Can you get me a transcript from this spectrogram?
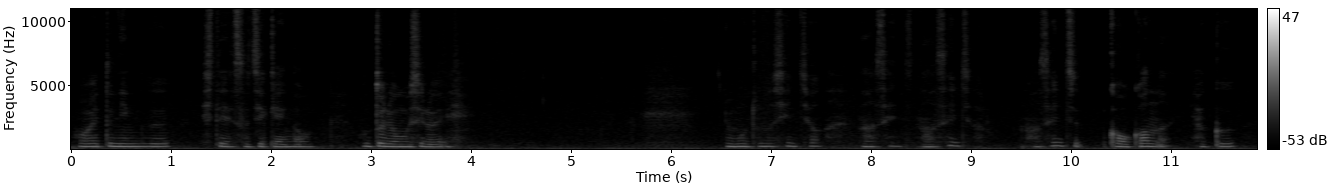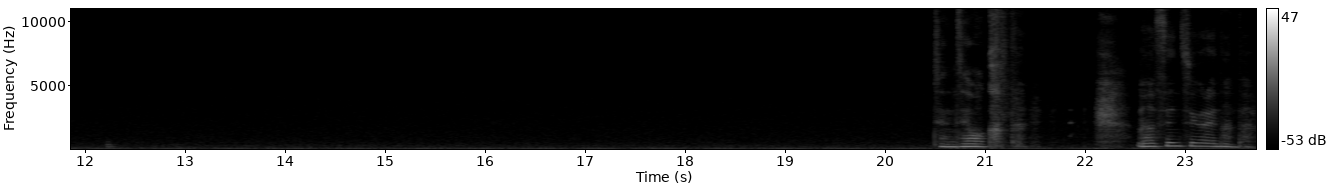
ホワイトニングしてそう事件が本当に面白い。妹の身長何センチ？何センチ？だろう何センチかわかんない。100全然わかんない。何センチぐらいなんだろう。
